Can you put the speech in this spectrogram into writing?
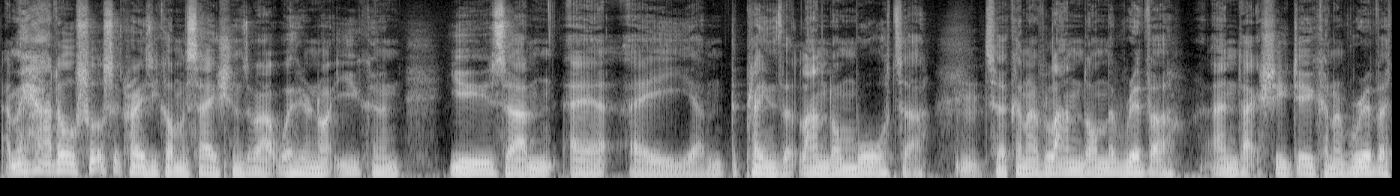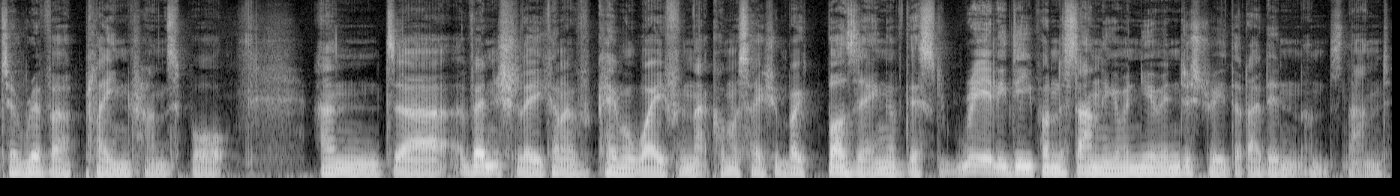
And we had all sorts of crazy conversations about whether or not you can use um, a, a um, the planes that land on water mm. to kind of land on the river and actually do kind of river to river plane transport. And uh, eventually, kind of came away from that conversation both buzzing of this really deep understanding of a new industry that I didn't understand,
